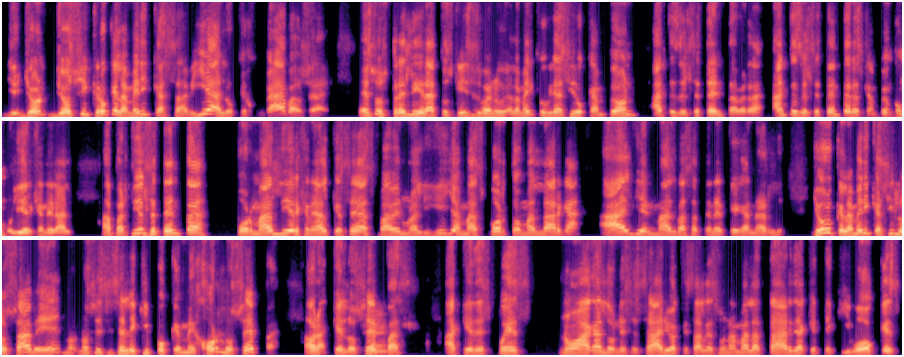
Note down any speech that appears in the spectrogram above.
Yo, yo, yo sí creo que el América sabía lo que jugaba, o sea, esos tres lideratos que dices, bueno, el América hubiera sido campeón antes del 70, ¿verdad? Antes del 70 eres campeón como líder general. A partir del 70, por más líder general que seas, va a haber una liguilla más corta o más larga, a alguien más vas a tener que ganarle. Yo creo que el América sí lo sabe, ¿eh? no, no sé si es el equipo que mejor lo sepa. Ahora, que lo sepas, sí a que después no hagas lo necesario, a que salgas una mala tarde, a que te equivoques.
